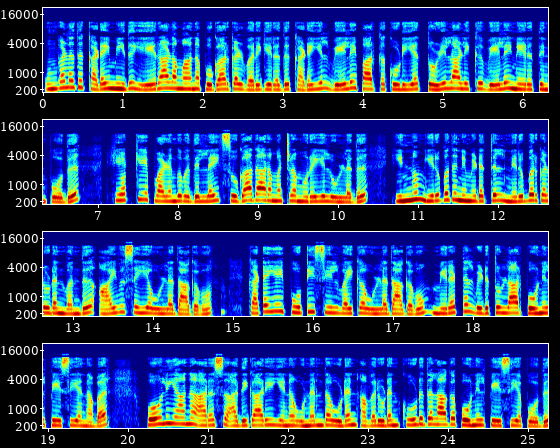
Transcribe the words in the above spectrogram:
உங்களது கடை மீது ஏராளமான புகார்கள் வருகிறது. கடையில் வேலை பார்க்கக்கூடிய தொழிலாளிக்கு வேலை நேரத்தின் போது ஹெட்கேப் வழங்குவதில்லை. சுகாதாரமற்ற முறையில் உள்ளது. இன்னும் இருபது நிமிடத்தில் நிருபர்களுடன் வந்து ஆய்வு செய்ய உள்ளதாகவும் கடையை பூட்டி சீல் வைக்க உள்ளதாகவும் மிரட்டல் விடுத்துள்ளார். போனில் பேசிய நபர் போலியான அரசு அதிகாரி என உணர்ந்தவுடன் அவருடன் கூடுதலாக போனில் பேசியபோது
